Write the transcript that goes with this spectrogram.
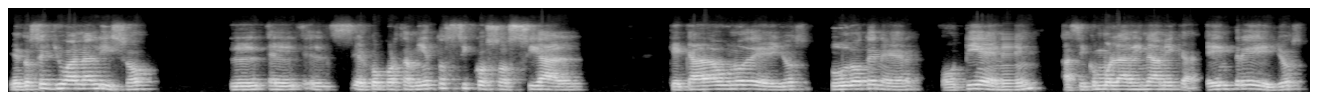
Y entonces yo analizo el, comportamiento psicosocial que cada uno de ellos pudo tener o tienen, así como la dinámica entre ellos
